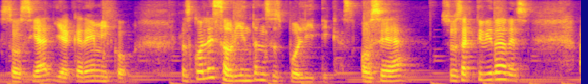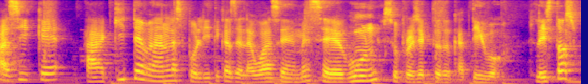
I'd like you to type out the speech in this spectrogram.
social y académico, los cuales orientan sus políticas, o sea, sus actividades. Así que aquí te van las políticas de la UACM según su proyecto educativo. ¿Listos?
